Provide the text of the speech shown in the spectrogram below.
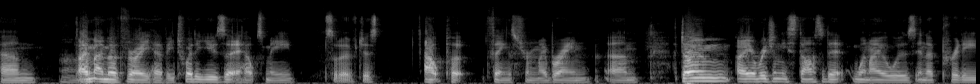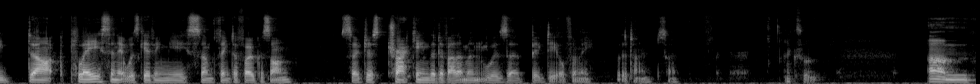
Um, I'm, I'm a very heavy Twitter user. It helps me sort of just output things from my brain. Um, Dome, I originally started it when I was in a pretty dark place and it was giving me something to focus on. So just tracking the development was a big deal for me at the time. So excellent. Um,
